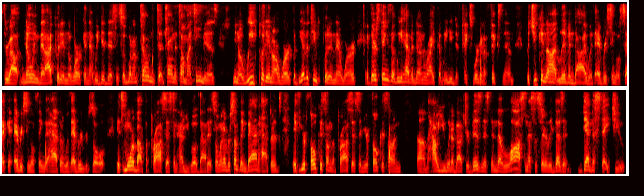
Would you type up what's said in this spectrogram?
throughout, knowing that I put in the work and that we did this. And so what I'm telling, t- trying to tell my team is, you know, we've put in our work, but the other teams put in their work. If there's things that we haven't done right that we need to fix, we're going to fix them. But you cannot live and die with every single second, every single thing that happened with every result. It's more about the process and how you go about it. So whenever something bad happens, if you're focused on the process and you're focused on um, how you went about your business, then the loss necessarily doesn't devastate you.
